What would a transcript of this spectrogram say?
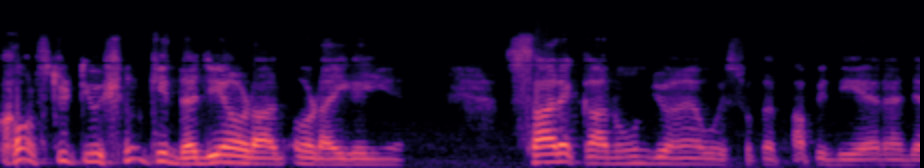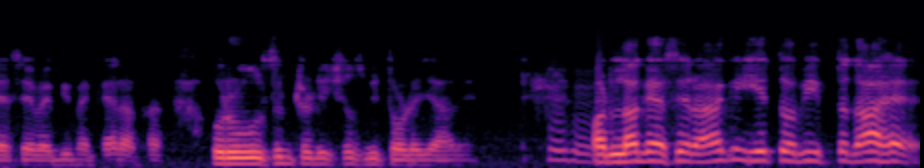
कॉन्स्टिट्यूशन की धजियाँ उड़ा उड़ाई गई हैं। सारे कानून जो हैं वो इस वक्त आप ही दिए रहे हैं जैसे वह भी मैं कह रहा था रूल्स एंड ट्रेडिशंस भी तोड़े जा रहे हैं। हम्म, हम्म। और लग ऐसे रहा कि ये तो अभी इब्तदा है।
